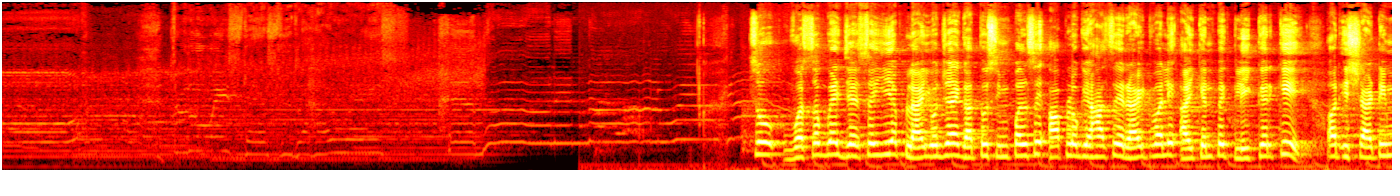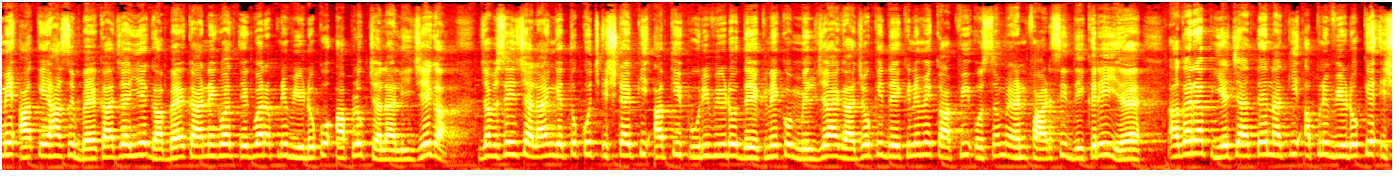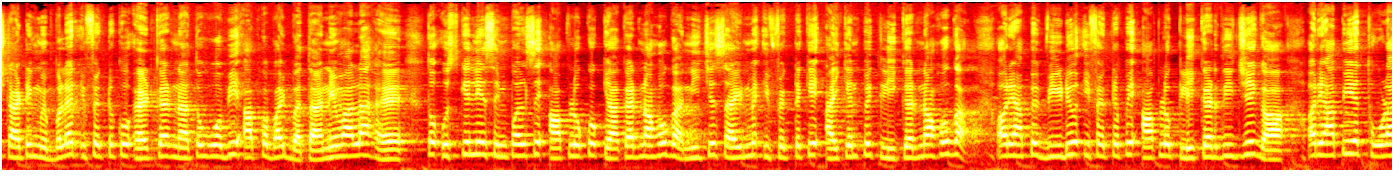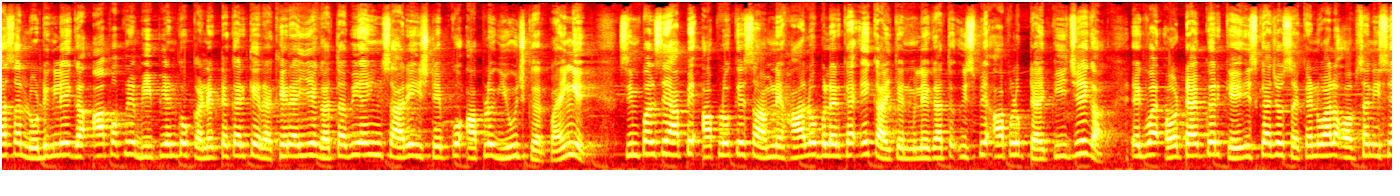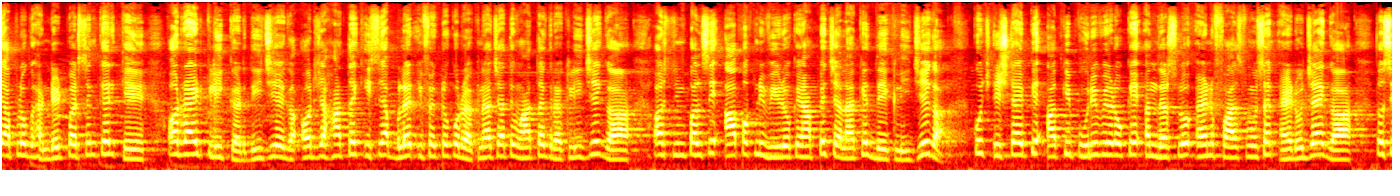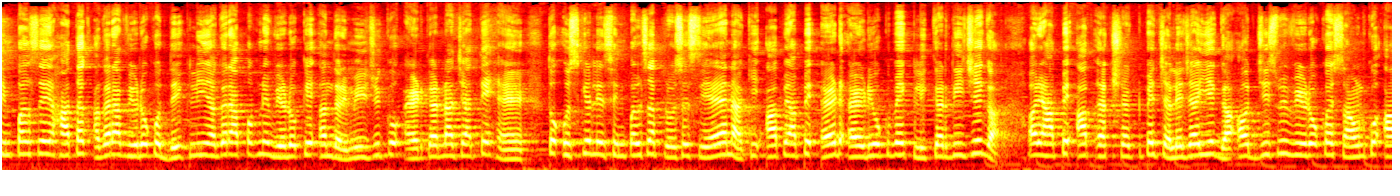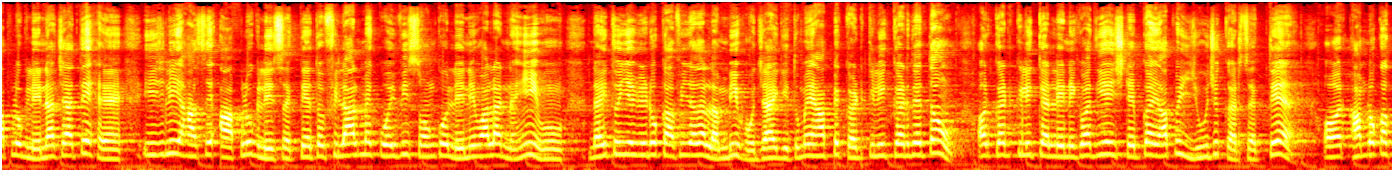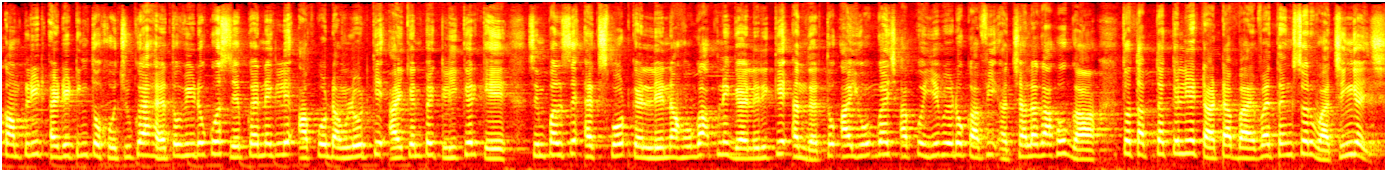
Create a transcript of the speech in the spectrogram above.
सो वसअप गाइज़ जैसे ही अप्लाई हो जाएगा तो सिंपल से आप लोग यहाँ से राइट वाले आइकन पे क्लिक करके और स्टार्टिंग में आके यहाँ से बैक आ जाइएगा। बैक आने के बाद एक बार अपनी वीडियो को आप लोग चला लीजिएगा। जब से ही चलाएँगे तो कुछ इस टाइप की आपकी पूरी वीडियो देखने को मिल जाएगा, जो कि देखने में काफ़ी उसम एंड फारसी दिख रही है। अगर आप ये चाहते हैं ना कि अपने वीडियो के स्टार्टिंग में ब्लर इफ़ेक्ट को ऐड करना तो वो भी आपका भाई बताने वाला है। तो उसके लिए सिंपल से आप लोग को क्या करना होगा? नीचे साइड में इफ़ेक्ट के आइकन पर क्लिक करना होगा और यहाँ पे वीडियो इफ़ेक्ट पे आप लोग क्लिक कर दीजिएगा और यहाँ पे ये थोड़ा सा लोडिंग लेगा। आप अपने वीपीएन को कनेक्ट करके रखे रहिएगा, तभी इन सारे स्टेप को आप लोग यूज़ कर पाएँगे। सिंपल से यहाँ पे आप लोग के सामने हालो ब्लर का एक आइकन मिलेगा तो इस पर आप लोग टाइप कीजिएगा। एक बार और टाइप करके इसका जो सेकंड वाला ऑप्शन इसे आप लोग हंड्रेड परसेंट करके और राइट क्लिक कर दीजिएगा। और जहाँ तक इसे आप ब्लर इफ़ेक्ट को रखना चाहते हैं, वहाँ तक रख लीजिएगा और सिंपल से आप अपनी वीडियो के यहाँ पे चला के देख लीजिएगा। कुछ इस टाइप के आपकी पूरी वीडियो के अंदर slow and fast motion add हो जाएगा। तो सिंपल से यहाँ तक अगर आप वीडियो को देख लिए, अगर आप अपने वीडियो के अंदर म्यूज़िक को ऐड करना चाहते हैं तो उसके लिए सिंपल सा प्रोसेस ये है ना कि आप यहाँ पे ऐड ऑडियो पे क्लिक कर दीजिएगा और यहाँ पे आप एक्सट्रैक्ट पे चले जाइएगा और जिस भी वीडियो का साउंड को आप लोग लेना चाहते हैं इजिली यहाँ से आप लोग ले सकते हैं। तो फ़िलहाल मैं कोई भी सॉन्ग को लेने वाला नहीं हूँ, नहीं तो ये वीडियो काफ़ी ज़्यादा लंबी हो जाएगी। तो मैं यहाँ पर कट क्लिक कर देता हूँ और कट क्लिक कर लेने के बाद ये स्टेप का यहाँ पर यूज़ कर सकते हैं। और हम लोग का कंप्लीट एडिटिंग तो हो चुका है तो वीडियो को सेव करने के लिए आपको डाउनलोड के आइकन पर क्लिक करके सिंपल से एक्सपोर्ट कर लेना होगा अपने गैलरी के अंदर। तो आई होप गाइज़ आपको ये वीडियो काफ़ी अच्छा लगा होगा। तो तब तक के लिए tata bye bye thanks for watching guys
